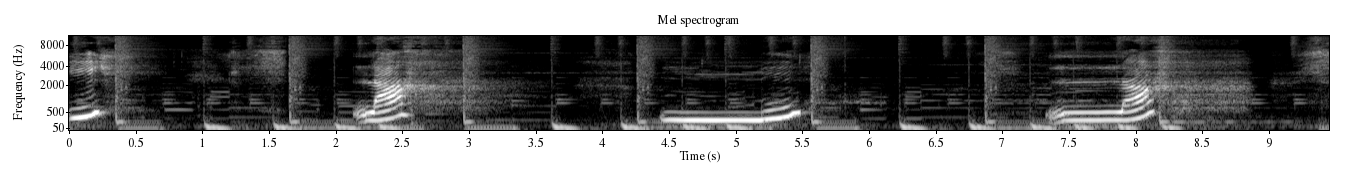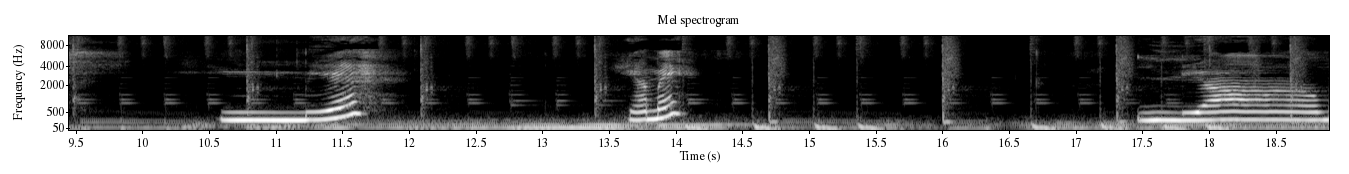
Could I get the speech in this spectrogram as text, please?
Y. La. Mu. La. Mie. Llame. Liam.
